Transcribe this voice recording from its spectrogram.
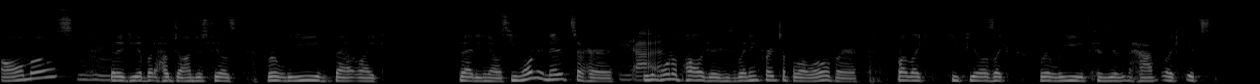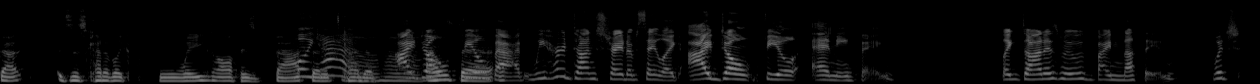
almost Mhm. that idea about how Don just feels relieved that like Betty knows. He won't admit it to her. Yeah. He won't apologize. He's waiting for it to blow over. But like he feels like relieved because he doesn't have like it's that it's this kind of like weight off his back Well, that it's kind of. I don't feel there. bad. We heard Don straight up say like, "I don't feel anything." Like Don is moved by nothing, which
